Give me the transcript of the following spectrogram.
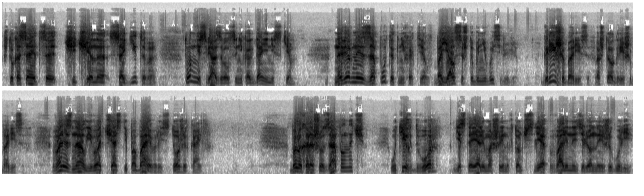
Что касается чечена Сагитова, то он не связывался никогда и ни с кем. Наверное, запуток не хотел, боялся, чтобы не выселили. Гриша Борисов, а что Гриша Борисов? Валя знал, его отчасти побаивались, тоже кайф. Было хорошо за полночь, утих двор, где стояли машины, в том числе валенные зеленые Жигули.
